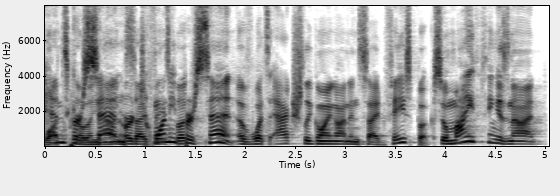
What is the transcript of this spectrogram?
What's going on 10% or 20% of what's actually going on inside Facebook. So my thing is not,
